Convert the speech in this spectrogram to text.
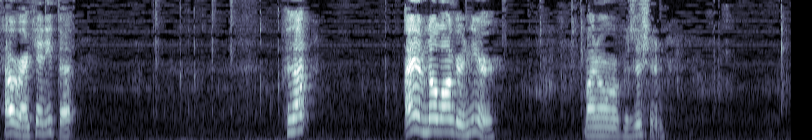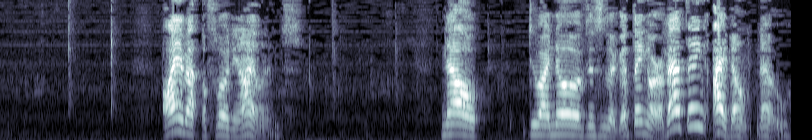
However, I can't eat that. I am no longer near my normal position. I am at the floating islands. Now, do I know if this is a good thing or a bad thing? I don't know.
